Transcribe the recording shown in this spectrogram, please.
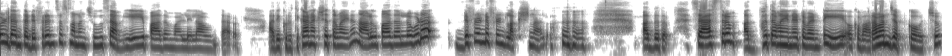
బోల్డ్ అంత డిఫరెన్సెస్ మనం చూసాం. ఏ ఏ పాదం వాళ్ళు ఎలా ఉంటారు. అది కృతికా నక్షత్రం అయినా నాలుగు పాదాల్లో కూడా డిఫరెంట్ డిఫరెంట్ లక్షణాలు. అద్భుతం. శాస్త్రం అద్భుతమైనటువంటి ఒక వరం అని చెప్పుకోవచ్చు.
